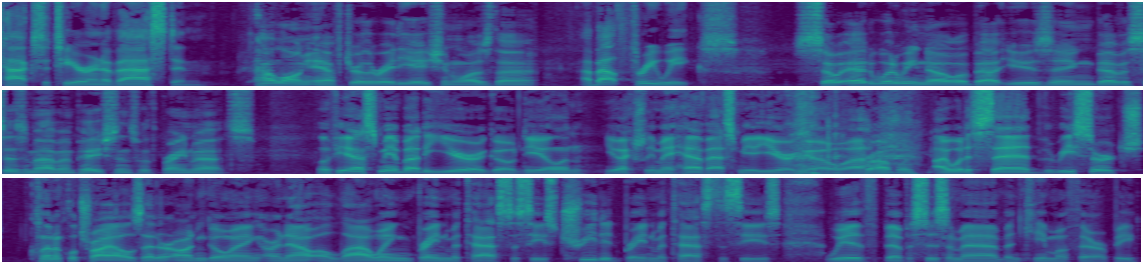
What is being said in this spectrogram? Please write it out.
Taxotere, and Avastin. How long after the radiation was that? About three weeks. So, Ed, what do we know about using bevacizumab in patients with brain mets? Well, if you asked me about a year ago, Neil, and you actually may have asked me a year ago, uh, probably, I would have said the research clinical trials that are ongoing are now allowing brain metastases, treated brain metastases, with bevacizumab and chemotherapy.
